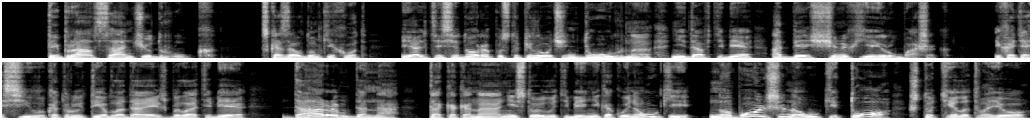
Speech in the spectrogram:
— Ты прав, Санчо, друг, — сказал Дон Кихот, — и Альтисидора поступила очень дурно, не дав тебе обещанных ей рубашек. И хотя силу, которую ты обладаешь, была тебе даром дана — так как она не стоила тебе никакой науки, но больше науки то, что тело твое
